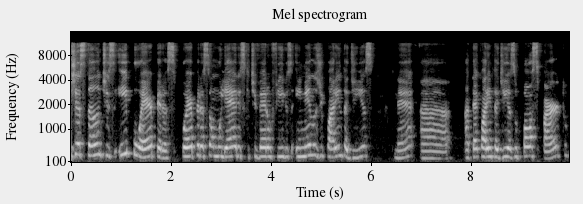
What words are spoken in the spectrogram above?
gestantes e puérperas. Puérperas são mulheres que tiveram filhos em menos de 40 dias, né? A, até 40 dias o pós-parto.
